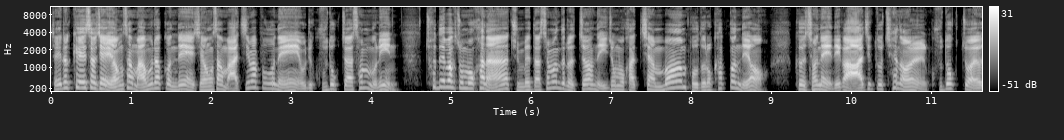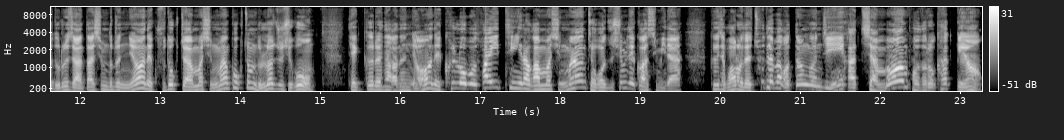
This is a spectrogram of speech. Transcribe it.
자 이렇게 해서 제 영상 마무리할 건데 제 영상 마지막 부분에 우리 구독자 선물인 초대박 종목 하나 준비했다 설명드렸죠. 네, 이 종목 같이 한번 보도록 할 건데요. 그 전에 내가 아직도 채널 구독 좋아요 누르지 않았다 하시는 분들은요. 네, 구독 좋아요 한 번씩만 꼭 좀 눌러주시고 댓글에다가는요. 네, 클로버 화이팅이라고 한 번씩만 적어주시면 될 것 같습니다. 그 이제 바로 내 초대박 어떤 건지 같이 한번 보도록 할게요.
